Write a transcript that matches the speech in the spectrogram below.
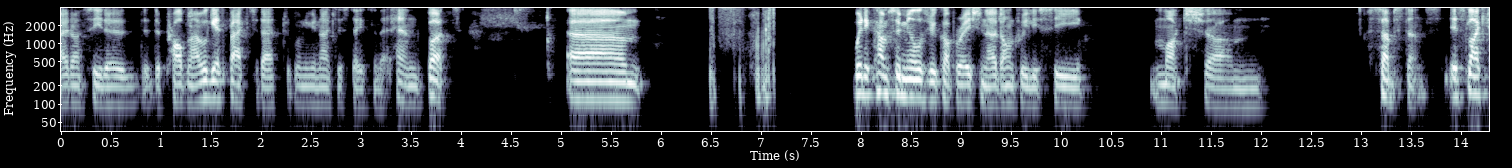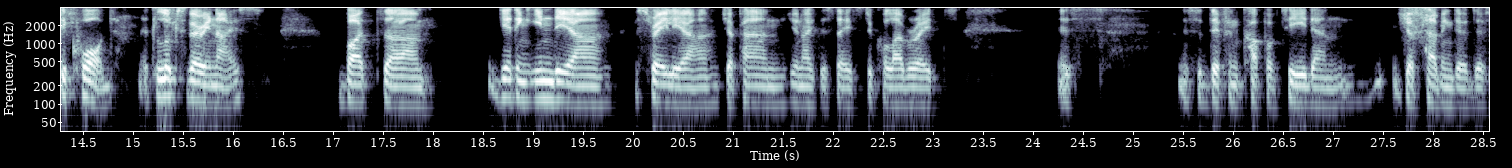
I don't see the the, the problem. I will get back to that when the United States in the end, but. Um, when it comes to military cooperation, I don't really see much um, substance. It's like the Quad. It looks very nice, but um, getting India, Australia, Japan, United States to collaborate is is a different cup of tea than just having the, the,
